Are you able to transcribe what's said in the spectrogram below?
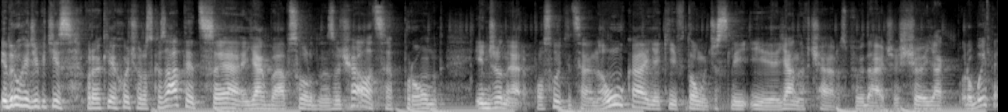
І другий GPT, про який я хочу розказати, це як би абсурдно не звучало, це промпт інженер. По суті, це наука, який в тому числі і я навчаю, розповідаючи, що і як робити.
